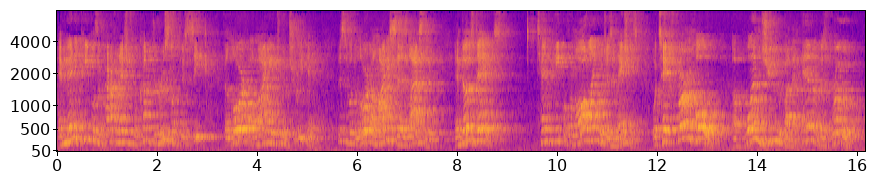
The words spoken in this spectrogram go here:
and many peoples and powerful nations will come to Jerusalem to seek the Lord Almighty and to entreat him. This is what the Lord Almighty says, lastly. In those days, ten people from all languages and nations will take firm hold of one Jew by the hem of his robe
